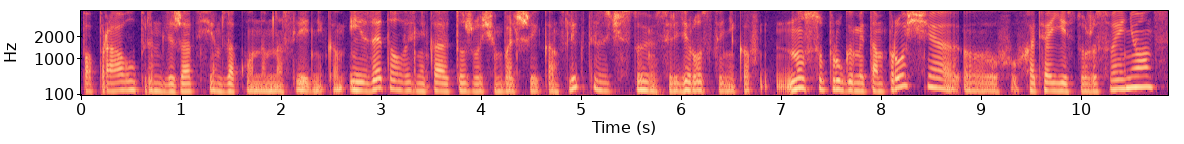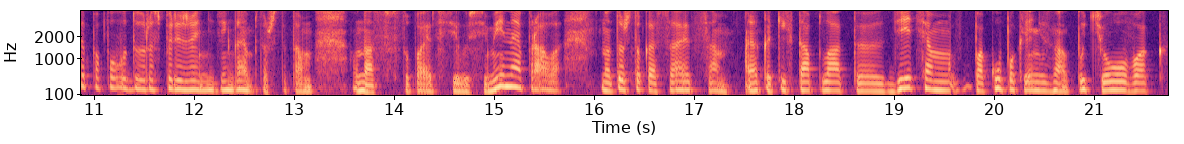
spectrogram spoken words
по праву принадлежат всем законным наследникам. И из этого возникают тоже очень большие конфликты зачастую среди родственников. Ну, с супругами там проще, э, хотя есть тоже свои нюансы по поводу распоряжения деньгами, потому что там у нас вступает в силу семейное право. Но то, что касается э, каких-то оплат э, детям, покупок, я не знаю, путевок,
